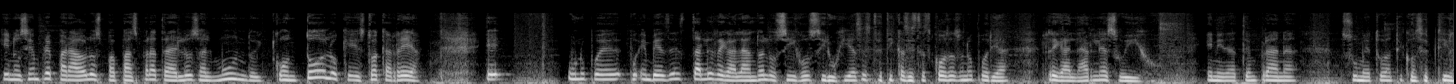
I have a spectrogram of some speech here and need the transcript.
que no se han preparado los papás para traerlos al mundo y con todo lo que esto acarrea. Eh, uno puede, en vez de estarle regalando a los hijos cirugías estéticas y estas cosas, uno podría regalarle a su hijo en edad temprana su método anticonceptivo.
